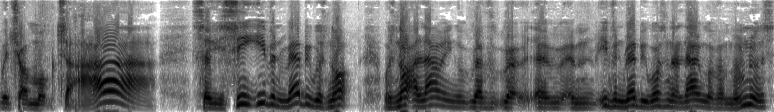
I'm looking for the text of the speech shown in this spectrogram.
which are mukta. Ah, so you see, even Rebbe was not was not allowing uh, um, even Rebbe wasn't allowing Rav Amunus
